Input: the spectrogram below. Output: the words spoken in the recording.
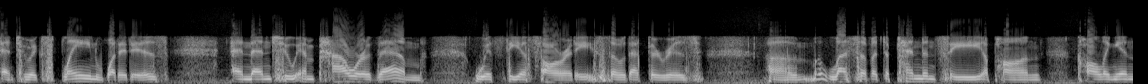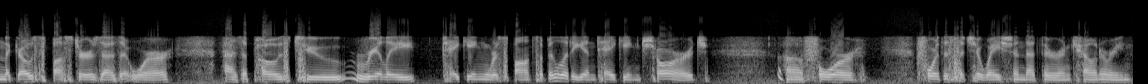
and to explain what it is, and then to empower them with the authority so that there is um, less of a dependency upon calling in the Ghostbusters, as it were, as opposed to really taking responsibility and taking charge uh, for for the situation that they're encountering.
